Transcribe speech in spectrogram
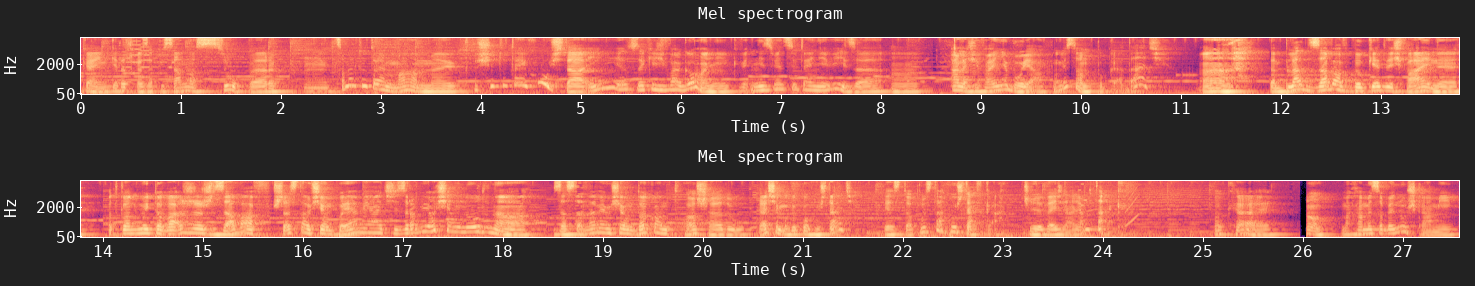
Okej, giereczka zapisana, super. Mm, Co my tutaj mamy? Ktoś się tutaj huśta i jest jakiś wagonik, nic więcej tutaj nie widzę. Ale się fajnie buja. Mogę z tobą pogadać? Ach, ten plac zabaw był kiedyś fajny. Odkąd mój towarzysz zabaw przestał się pojawiać, zrobiło się nudno. Zastanawiam się, dokąd poszedł. Ja się mogę pohuśtać? Jest to pusta huśtawka. Czy wejść na nią? Tak. Okej. O, machamy sobie nóżkami.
